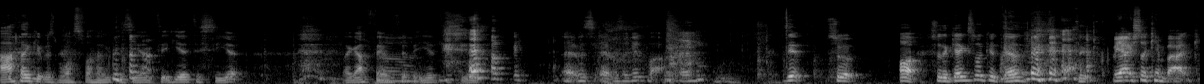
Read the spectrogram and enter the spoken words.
I think it was worse for him because he had to he had to see it. Like I felt it, but he had to see it. It was it was a good laugh. eh? Did, so, oh, so the gigs were good there. We actually came back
